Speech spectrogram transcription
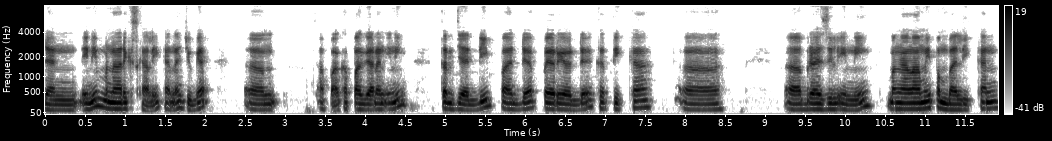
dan ini menarik sekali karena juga um, apa kepagaran ini terjadi pada periode ketika uh, uh, Brazil ini mengalami pembalikan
